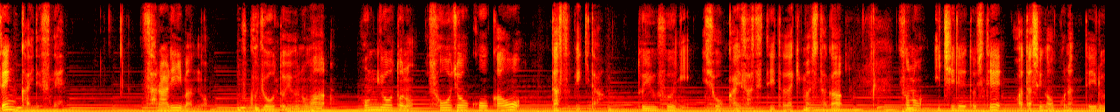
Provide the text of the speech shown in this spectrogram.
前回ですねサラリーマンの副業というのは本業との相乗効果を出すべきだというふうに紹介させていただきましたがその一例として私が行っている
